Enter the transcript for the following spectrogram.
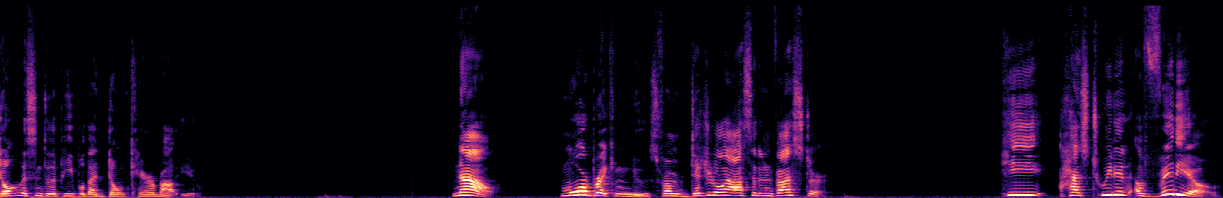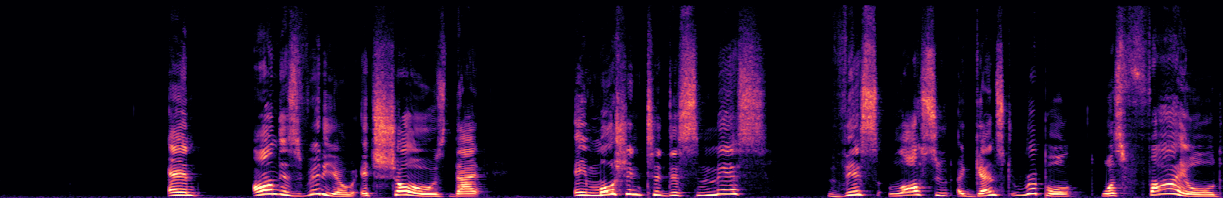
Don't listen to the people that don't care about you. Now, more breaking news from Digital Asset Investor he has tweeted a video. And on this video, it shows that a motion to dismiss this lawsuit against Ripple was filed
